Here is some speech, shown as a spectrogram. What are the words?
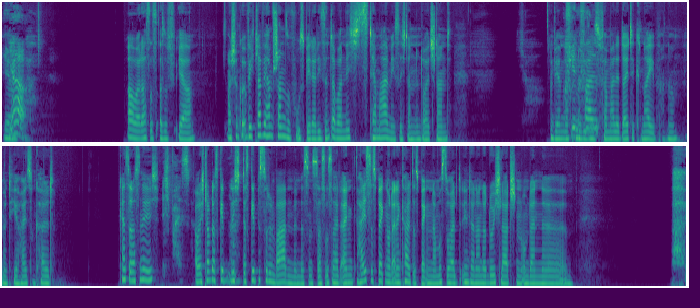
ja. ja. Aber das ist, also, ja. Aber schon, ich glaube, wir haben schon so Fußbäder, die sind aber nicht thermalmäßig dann in Deutschland. Und wir haben Auf noch immer Fall. dieses vermaledeite Kneipp, ne? Mit hier heiß und kalt. Kennst du das nicht? Ich weiß. Aber ich glaube, das geht nicht, das geht bis zu den Waden mindestens. Das ist halt ein heißes Becken und ein kaltes Becken. Da musst du halt hintereinander durchlatschen, um dein äh,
